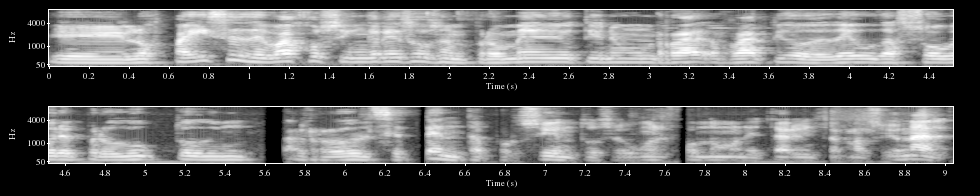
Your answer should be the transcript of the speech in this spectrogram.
Eh, los países de bajos ingresos en promedio tienen un ratio de deuda sobre producto de alrededor del 70%, según el Fondo Monetario Internacional.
